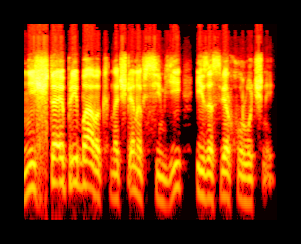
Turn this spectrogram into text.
не считая прибавок на членов семьи и за сверхурочные,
